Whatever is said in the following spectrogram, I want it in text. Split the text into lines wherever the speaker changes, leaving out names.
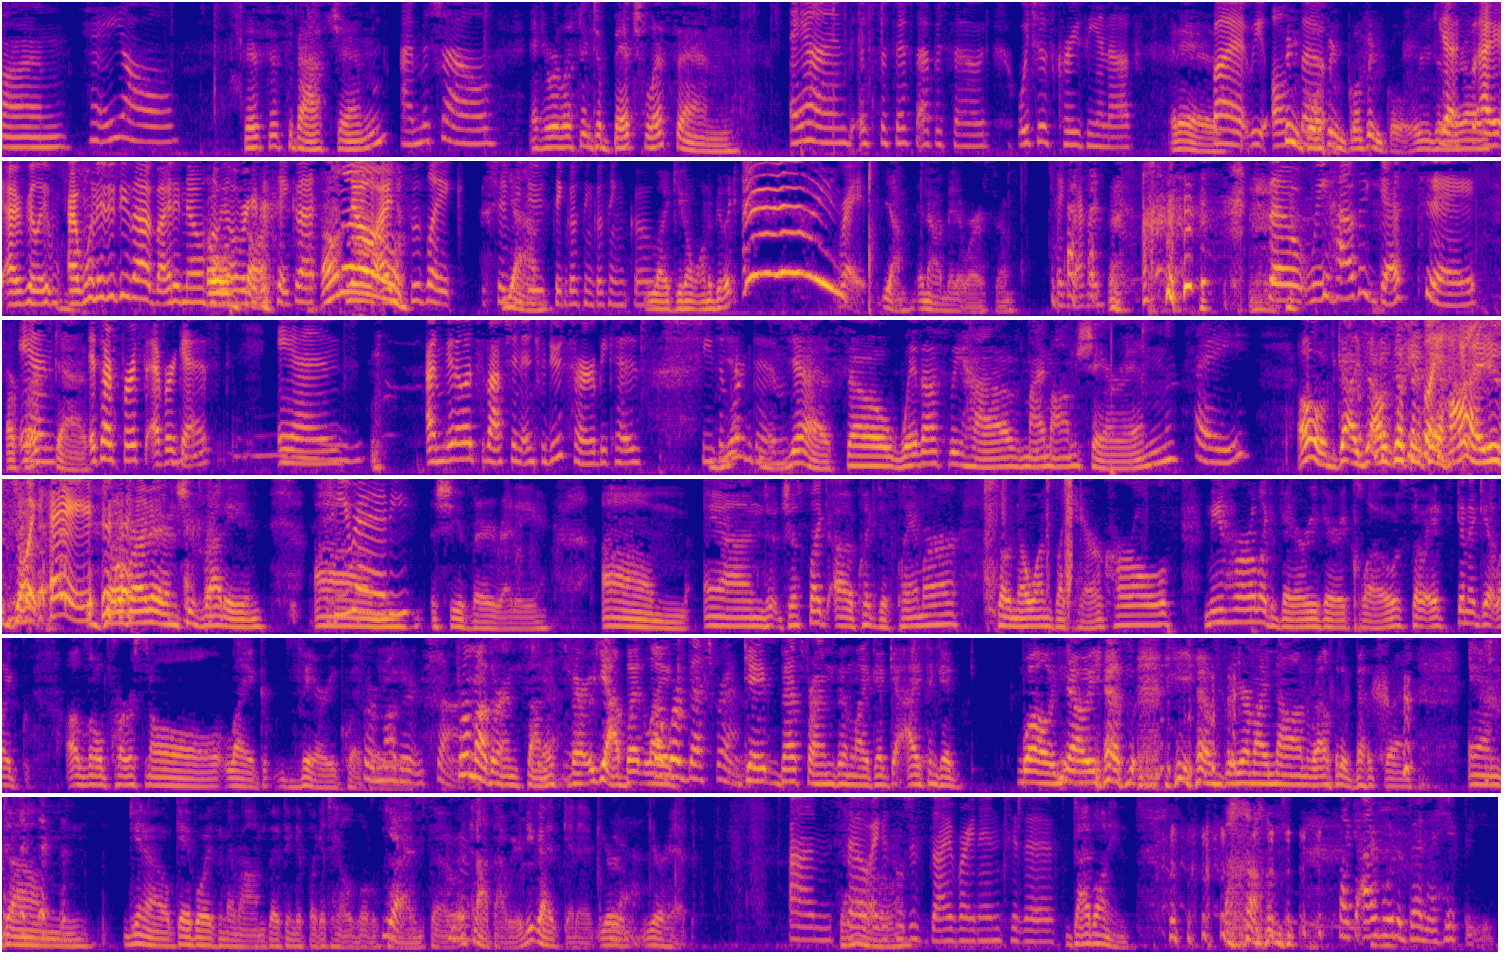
Everyone.
Hey y'all,
This is Sebastian,
I'm Michelle,
and you are listening to Bitch Listen.
and it's the fifth episode, which is crazy enough.
It is.
But we also
Cinco, cinco, cinco. Were you doing
yes,
right?
I I really I wanted to do that, but I didn't know how
Oh,
y'all were gonna take that.
Oh, no!
no, I just was like, should
Yeah.
we do cinco cinco cinco?
Like, you don't want to be like,
right,
Yeah, and now it made it worse, so.
exactly. so we have a guest today,
Our first
and
guest.
it's our first ever guest, and I'm gonna let Sebastian introduce her because she's
Ye-
important to him.
Yeah, so with us we have my mom, Sharon.
Hey.
Oh, the guy, I was just going
She's
to say
like-
hi.
She's
jump-
like, hey,
Dove right in. She's ready.
She ready.
Um, she is very ready. Um, and just like a quick disclaimer, so no one's like hair curls. Me and her are like very, very close, so it's gonna get like a little personal, like very quickly
For mother and son.
for mother and son.
Yeah.
it's very yeah, but
but
like
we're best friends.
gay best friends and like a, I think it. Well, no, yes, yeah, you're my non-relative best friend, and um, you know, gay boys and their moms. I think it's like a tale as old as time.
Yes.
So it's not that weird. You guys get it. You're
Yeah.
you're hip.
Um, so, I guess we'll just dive right into the.
Dive on in. um,
Like I would have been a hippie.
